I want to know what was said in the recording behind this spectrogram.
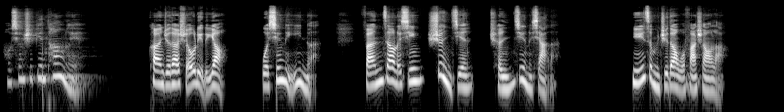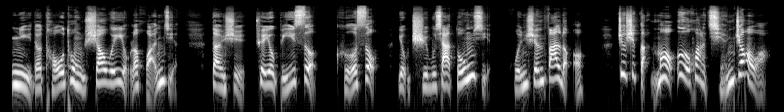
好像是变烫了耶。看着他手里的药，我心里一暖，烦躁的心瞬间沉静了下来。你怎么知道我发烧了？你的头痛稍微有了缓解，但是却又鼻塞、咳嗽，又吃不下东西。浑身发冷，这是感冒恶化的前兆啊！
